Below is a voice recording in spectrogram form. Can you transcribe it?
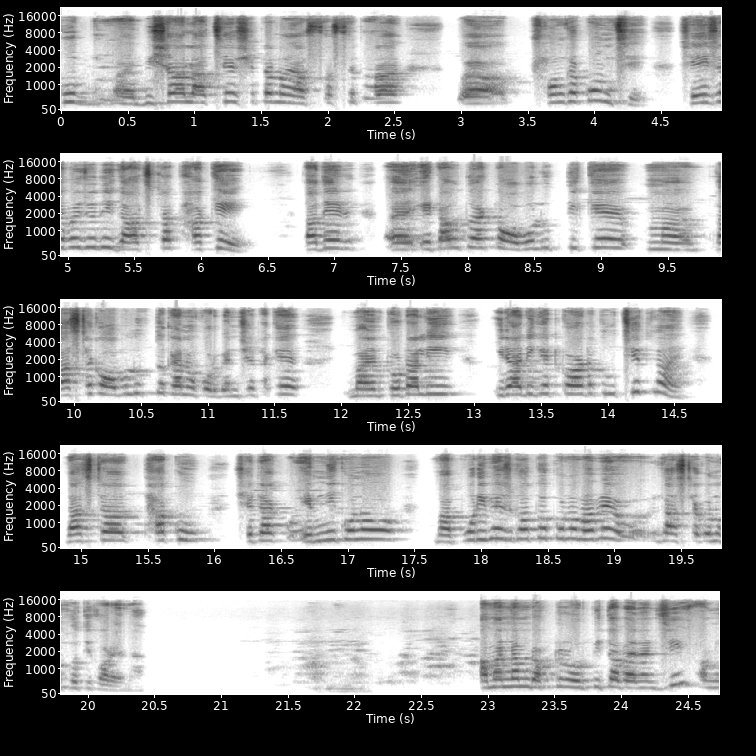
খুব বিশাল আছে সেটা নয় আস্তে আস্তে তারা সংখ্যা কমছে। সেই হিসাবে যদি গাছটা থাকে তাদের এটাও তো একটা অবলুপ্তিকে গাছটাকে অবলুপ্ত কেন করবেন? সেটাকে মানে টোটালি ইরাডিকেট করাটা তো উচিত নয়। গাছটা থাকুক, সেটা এমনি কোনো পরিবেশগত কোনোভাবে গাছটা কোনো ক্ষতি করে না। আমার নাম ডক্টর অর্পিতা ব্যানার্জি, আমি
